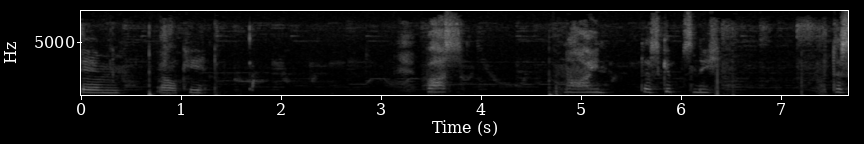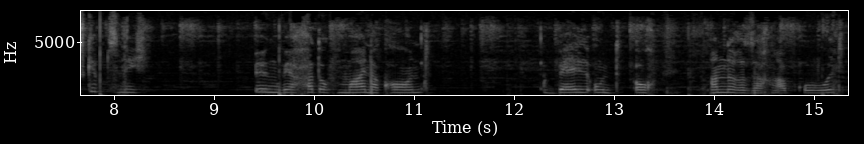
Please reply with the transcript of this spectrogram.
Ähm, ja, okay. Was? Nein, das gibt's nicht. Das gibt's nicht irgendwer hat auf meinem Account Bell und auch andere Sachen abgeholt.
